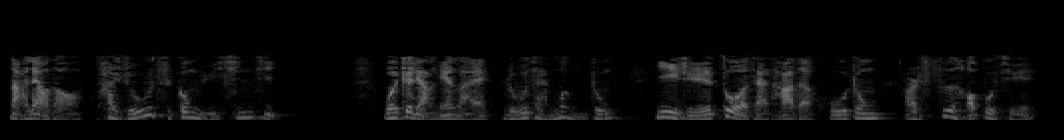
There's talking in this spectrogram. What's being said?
哪料到她如此工于心计。我这两年来如在梦中。一直坐在他的湖中，而丝毫不觉。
